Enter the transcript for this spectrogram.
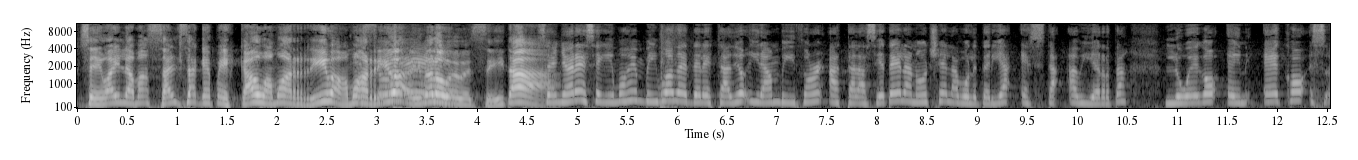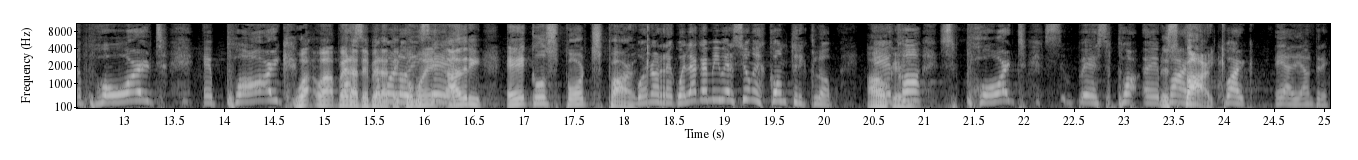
se baila más salsa que pescado. Vamos arriba, vamos Eso arriba. es. Dímelo, bebecita. Señores, seguimos en vivo desde el estadio Irán Bithorn hasta las 7 de la noche. La boletería está abierta. Luego en Eco Sport eh, Park. Gua- gua- espérate, espérate. ¿Cómo dice- es, Adri? Eco Sports Park. Bueno, recuerda que mi versión es Country Club. Ah. Eco Sport eh, Spo- eh, Park. Spark. Park. Eh, adiantre.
